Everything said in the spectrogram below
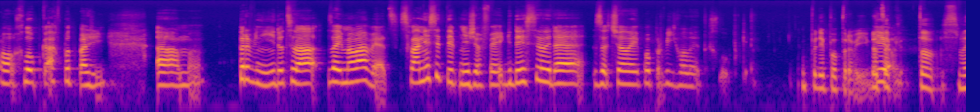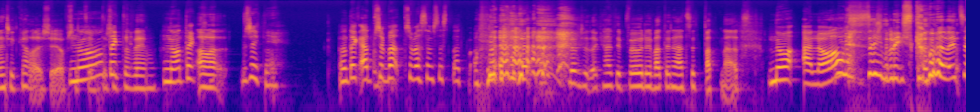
o chloupkách v podpaží. Um, První docela zajímavá věc. Schválně si typni, Žofy, kdy si lidé začali poprvé holit chloupky. Úplně poprvé. No jo. tak to jsme říkali, že jo, předtím, no, takže tak, to vím. No tak Ale... řekni. No tak a třeba, třeba jsem se spletla. Dobře, tak já typuju 1915. No ano, jsi blízko velice,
